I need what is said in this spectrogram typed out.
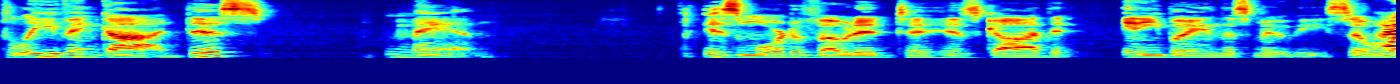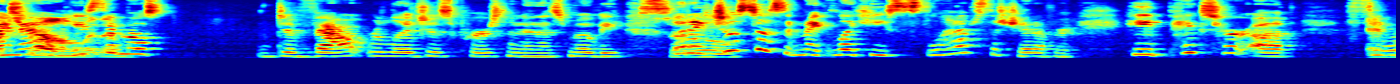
believe in God. This man is more devoted to his God than anybody in this movie. So I what's know wrong he's with the him? most devout religious person in this movie, So, but it just doesn't make like he slaps the shit out of her. He picks her up, throws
